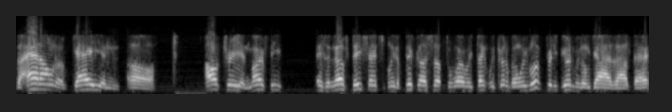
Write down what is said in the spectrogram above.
the add-on of Gay and uh, Autry and Murphy is enough defensively to pick us up to where we think we could have been. We've looked pretty good with them guys out there,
